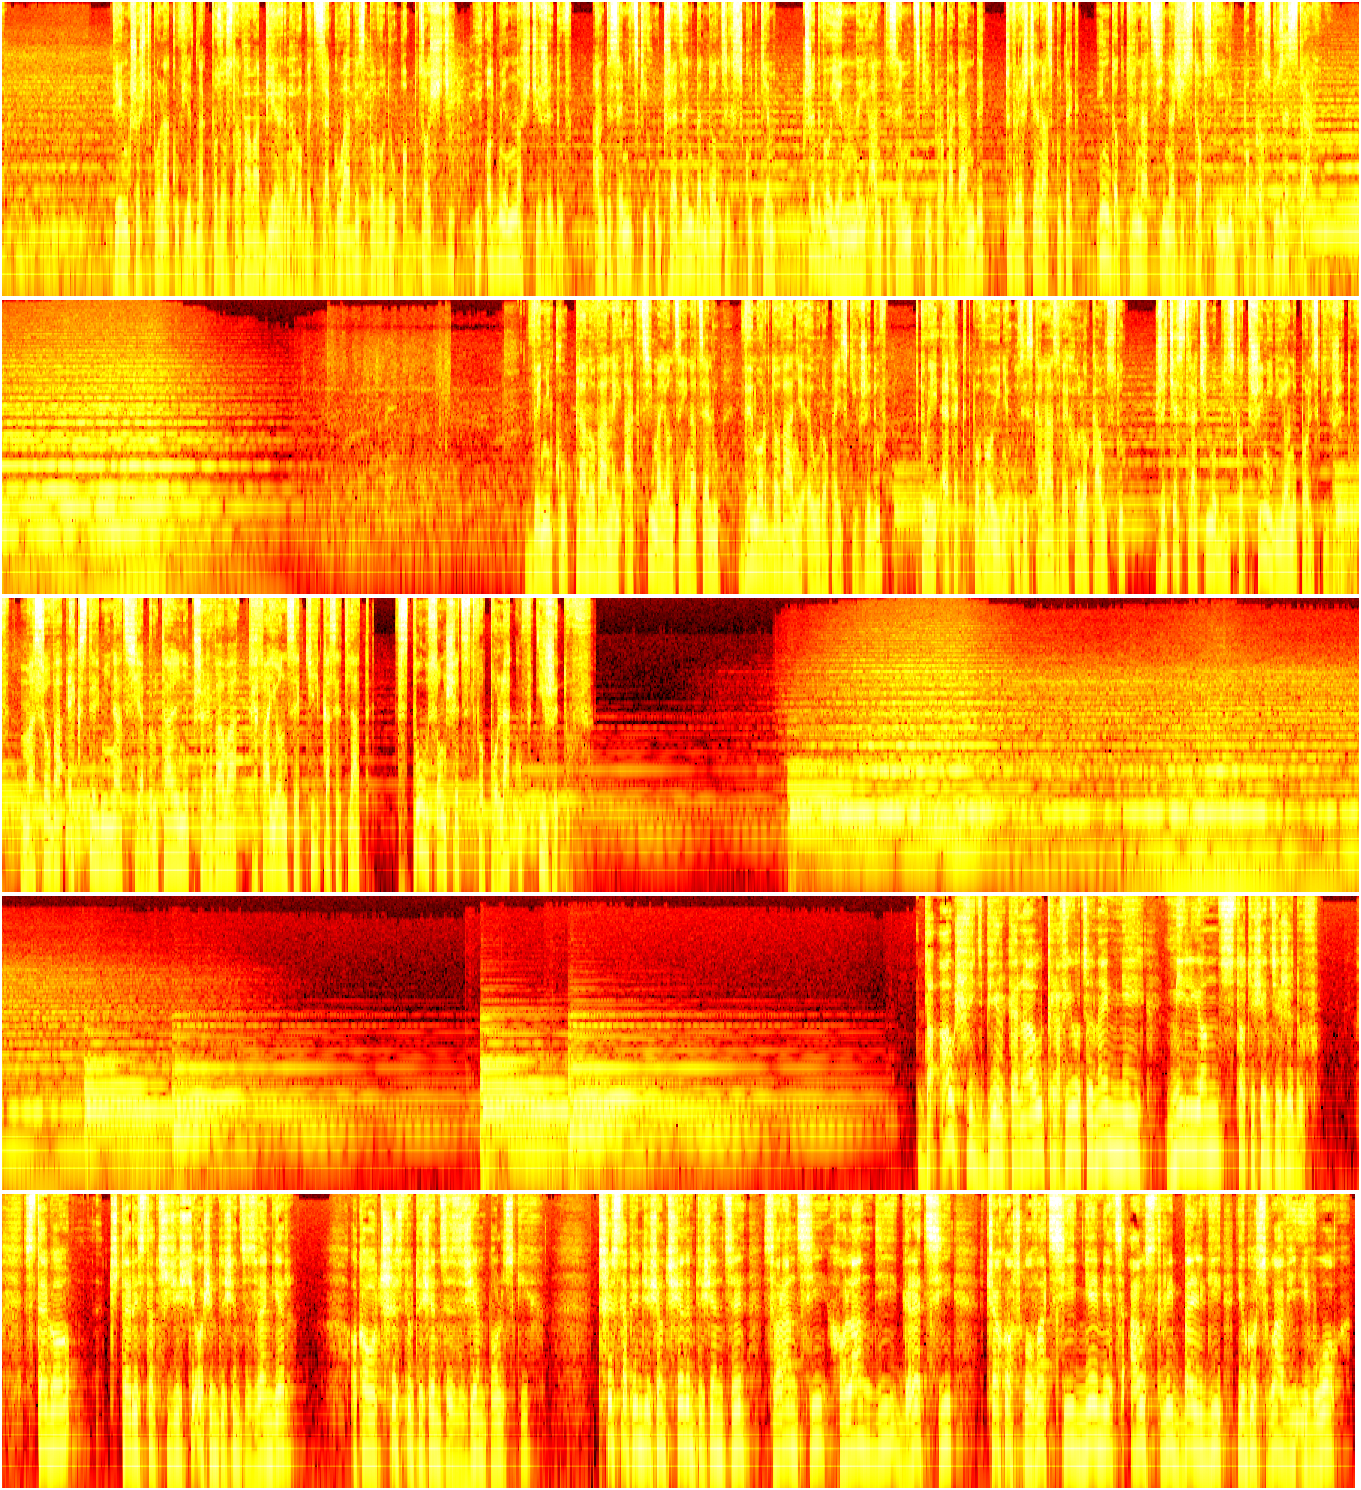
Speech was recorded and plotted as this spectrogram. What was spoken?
Większość Polaków jednak pozostawała bierna wobec zagłady z powodu obcości i odmienności Żydów, antysemickich uprzedzeń będących skutkiem przedwojennej antysemickiej propagandy, czy wreszcie na skutek indoktrynacji nazistowskiej lub po prostu ze strachu. W wyniku planowanej akcji mającej na celu wymordowanie europejskich Żydów, której efekt po wojnie uzyska nazwę Holokaustu, życie straciło blisko 3 miliony polskich Żydów. Masowa eksterminacja brutalnie przerwała trwające kilkaset lat współsąsiedztwo Polaków i Żydów. Auschwitz-Birkenau trafiło co najmniej milion sto tysięcy Żydów. Z tego 438 tysięcy z Węgier, około 300 tysięcy z ziem polskich, 357 tysięcy z Francji, Holandii, Grecji, Czechosłowacji, Niemiec, Austrii, Belgii, Jugosławii i Włoch,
